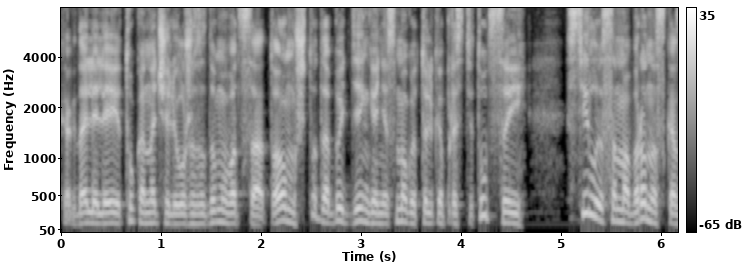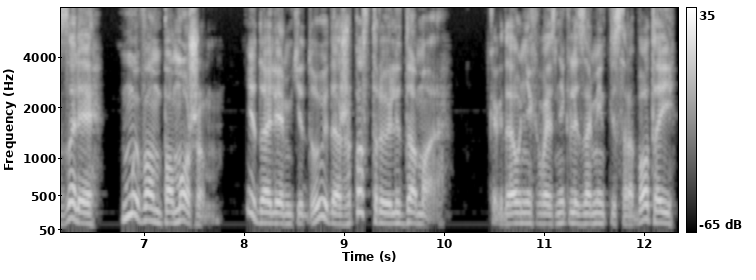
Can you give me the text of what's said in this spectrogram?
Когда Лилей и Тука начали уже задумываться о том, что добыть деньги они смогут только проституцией, силы самообороны сказали «Мы вам поможем», и дали им еду и даже построили дома. Когда у них возникли заминки с работой,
